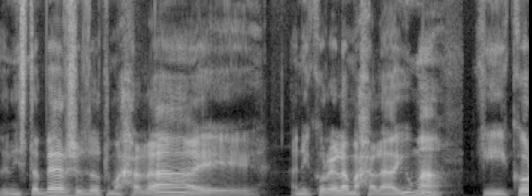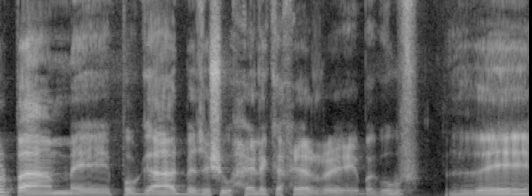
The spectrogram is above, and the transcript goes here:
ומסתבר שזאת מחלה, אני קורא לה מחלה איומה, כי היא כל פעם אה, פוגעת באיזשהו חלק אחר אה, בגוף, ואני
